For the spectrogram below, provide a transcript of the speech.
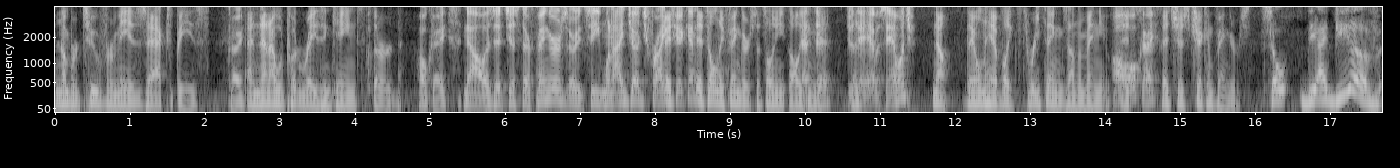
Number two for me is Zaxby's, Okay. and then I would put Raising Cane's third. Okay. Now, is it just their fingers, or see when I judge fried It- chicken? It's only fingers. It's only all you that's can it. get. Do That- they have a sandwich? No, they only have like three things on the menu. Oh, It's- okay. It's just chicken fingers. So the idea of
